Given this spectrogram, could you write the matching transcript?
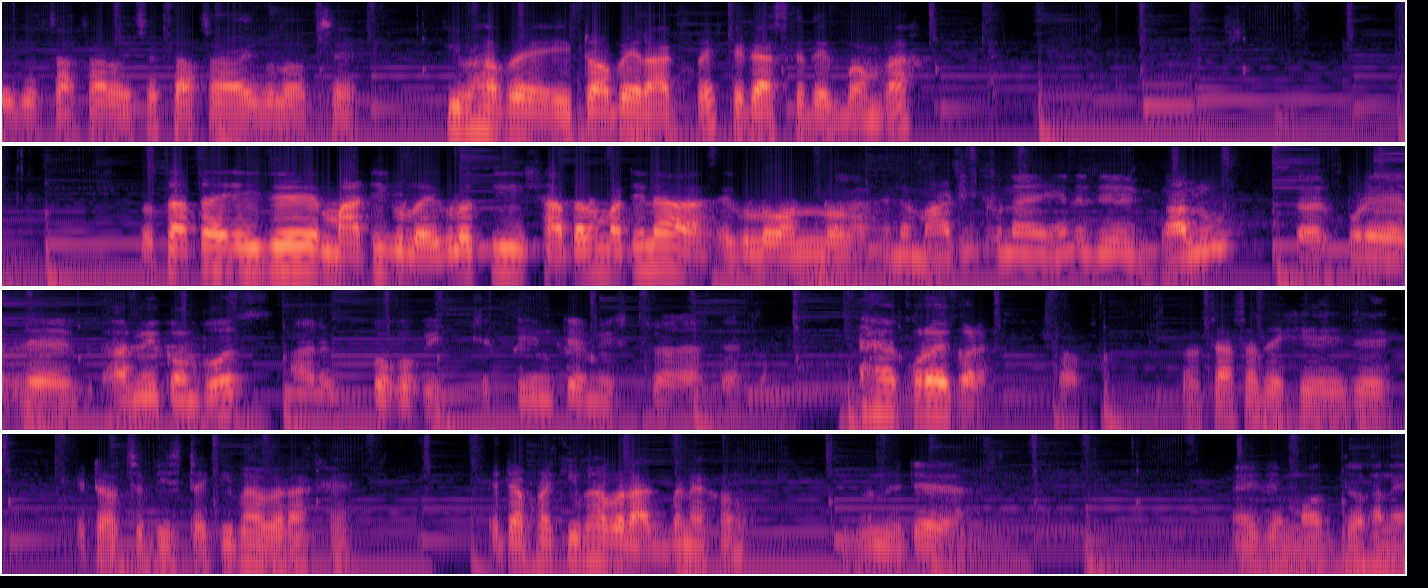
এই যে চাচা রয়েছে, চাচা এগুলো হচ্ছে কীভাবে এই টবে রাখবে সেটা আজকে দেখব আমরা। তো চাচা, এই যে মাটিগুলো, এগুলো কি সাধারণ মাটি না এগুলো অন্য? মাটি তো নাই, এখানে যে বালু তারপরে যে ভার্মি কম্পোজ আর কোকোপিট তিনটে মিক্সচার আছে এখন। ক্রয় করা। সব। তো চাচা দেখি এই যে এটা হচ্ছে বীজটা কীভাবে রাখে? এটা আপনার কীভাবে রাখবেন এখন? এটা এই যে মধ্যখানে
